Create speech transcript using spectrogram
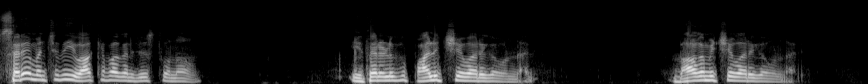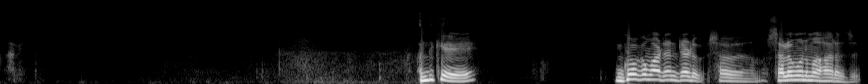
సరే మంచిది. ఈ వాక్య భాగాన్ని చూస్తున్నాం. ఇతరులకు పాలిచ్చేవారిగా ఉండాలి. భాగమిచ్చేవారిగా ఉండాలి. అని. అందుకే ఇంకొక మాట అంటాడు సలమున్ మహారాజు.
